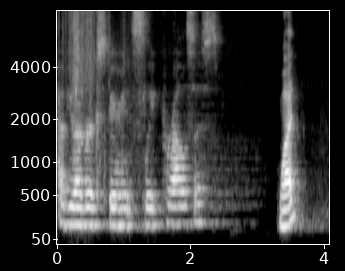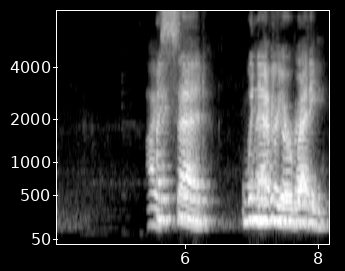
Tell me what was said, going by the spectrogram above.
Have you ever experienced sleep paralysis? what? I, said, whenever you're ready.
